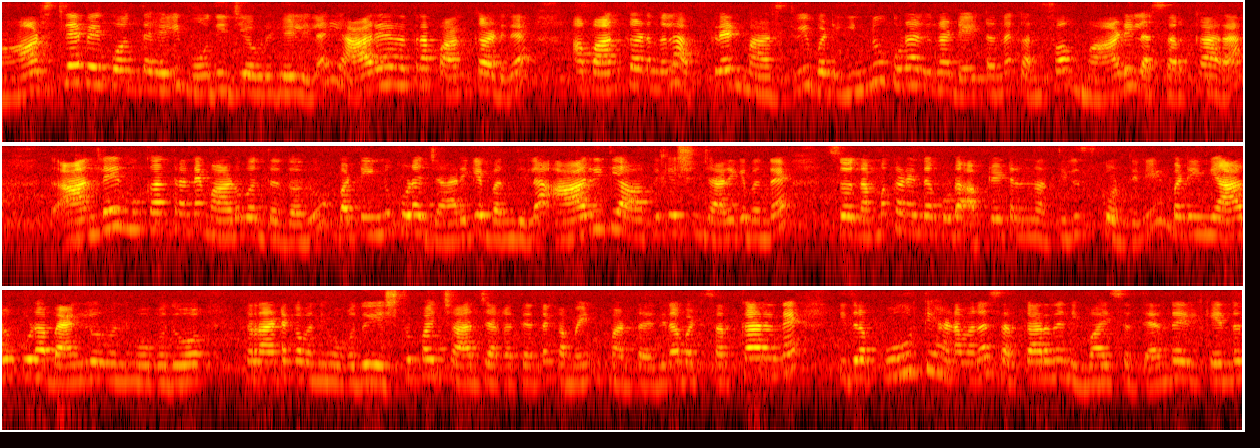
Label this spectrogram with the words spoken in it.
ಮಾಡಿಸ್ಲೇಬೇಕು ಅಂತ ಹೇಳಿ ಮೋದಿಜಿ ಅವರು ಹೇಳಿಲ್ಲ. ಯಾರ್ಯಾರ ಹತ್ರ ಪಾನ್ ಕಾರ್ಡ್ ಇದೆ, ಆ ಪಾನ್ ಕಾರ್ಡನ್ನೆಲ್ಲ ಅಪ್ಗ್ರೇಡ್ ಮಾಡಿಸ್ತೀವಿ. ಬಟ್ ಇನ್ನೂ ಕೂಡ ಅದನ್ನು ಡೇಟನ್ನು ಕನ್ಫರ್ಮ್ ಮಾಡಿಲ್ಲ ಸರ್ಕಾರ. ಆನ್ಲೈನ್ ಮುಖಾಂತರನೇ ಮಾಡುವಂಥದ್ದು ಅದು. ಬಟ್ ಇನ್ನೂ ಕೂಡ ಜಾರಿಗೆ ಬಂದಿಲ್ಲ. ಆ ರೀತಿ ಅಪ್ಲಿಕೇಶನ್ ಜಾರಿಗೆ ಬಂದರೆ ಸೊ ನಮ್ಮ ಕಡೆಯಿಂದ ಕೂಡ ಅಪ್ಡೇಟನ್ನು ನಾನು ತಿಳಿಸ್ಕೊಡ್ತೀನಿ. ಬಟ್ ಇನ್ನು ಯಾರು ಕೂಡ ಬ್ಯಾಂಗ್ಳೂರನ್ನು ಹೋಗೋದು pessoa ಕರ್ನಾಟಕವನ್ನು ಹೋಗೋದು, ಎಷ್ಟು ರೂಪಾಯಿ ಚಾರ್ಜ್ ಆಗುತ್ತೆ ಅಂತ ಕಮೆಂಟ್ ಮಾಡ್ತಾ ಇದ್ದೀರಾ. ಬಟ್ ಸರ್ಕಾರನೇ ಇದರ ಪೂರ್ತಿ ಹಣವನ್ನು ಸರ್ಕಾರನೇ ನಿಭಾಯಿಸುತ್ತೆ. ಅಂದರೆ ಇಲ್ಲಿ ಕೇಂದ್ರ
